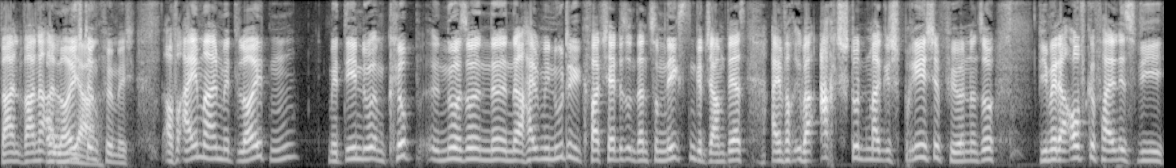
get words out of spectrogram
war, war eine Erleuchtung ja. für mich. Auf einmal mit Leuten, mit denen du im Club äh, nur so eine, eine halbe Minute gequatscht hättest und dann zum nächsten gejumpt wärst, einfach über acht Stunden mal Gespräche führen und so. Wie mir da aufgefallen ist, wie,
